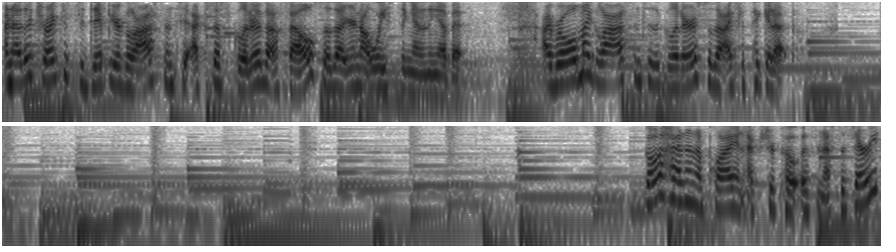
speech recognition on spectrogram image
Another trick is to dip your glass into excess glitter that fell so that you're not wasting any of it. I roll my glass into the glitter so that I could pick it up. Go ahead and apply an extra coat if necessary.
